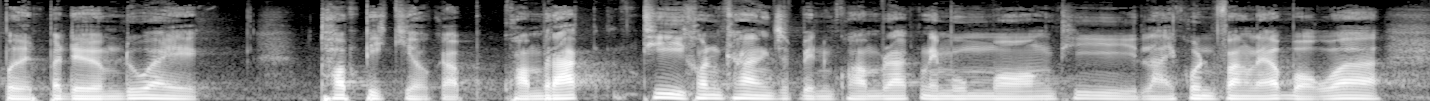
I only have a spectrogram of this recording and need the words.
เปิดประเดิมด้วย topic เกี่ยวกับความรักที่ค่อนข้างจะเป็นความรักในมุมมองที่หลายคนฟังแล้วบอกว่าเอ่อ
